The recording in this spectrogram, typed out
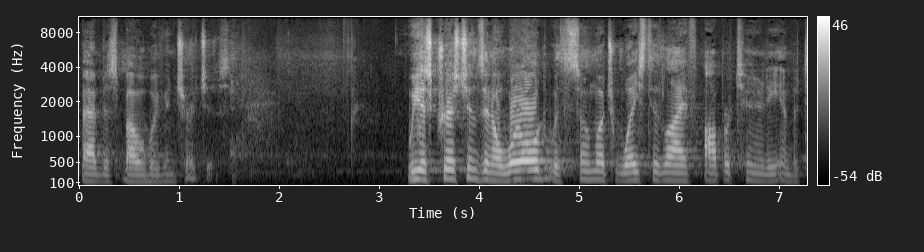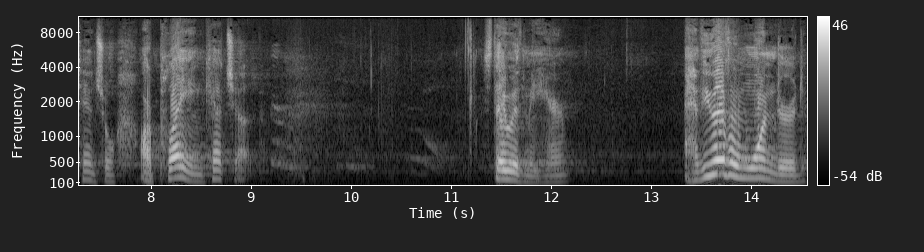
Baptist Bible believing churches. We, as Christians in a world with so much wasted life, opportunity, and potential, are playing catch up. Stay with me here. Have you ever wondered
